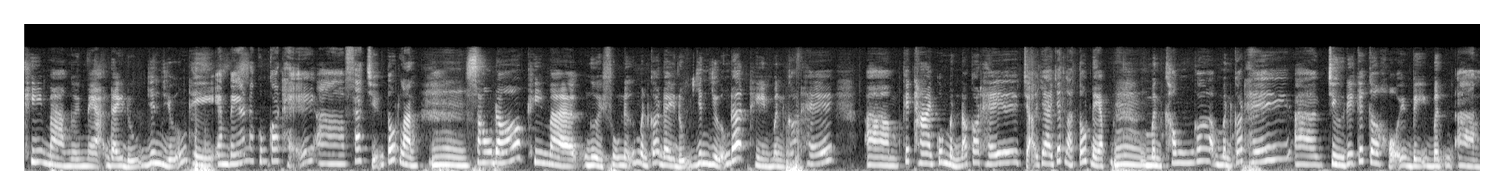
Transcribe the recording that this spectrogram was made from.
khi mà người mẹ đầy đủ dinh dưỡng thì em bé nó cũng có thể uh, phát triển tốt lành ừ. sau đó khi mà người phụ nữ mình có đầy đủ dinh dưỡng đó thì mình có thể um, cái thai của mình nó có thể trở ra rất là tốt đẹp. Ừ. mình không có mình có thể uh, trừ đi cái cơ hội bị bệnh uh,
